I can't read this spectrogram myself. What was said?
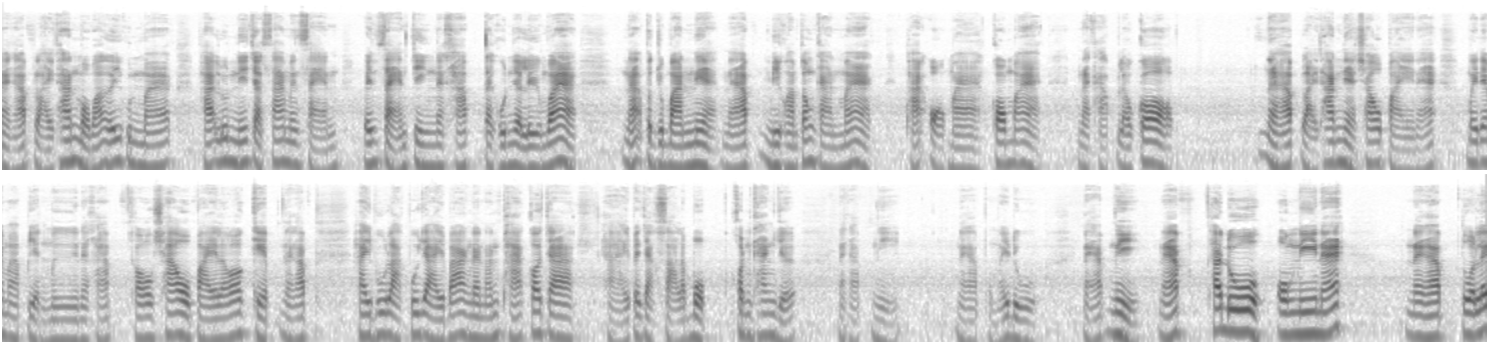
นะครับ หลายท่านบอกว่าเอ้ยคุณมาร์คพระรุ่นนี้จัดสร้างเป็นแสนเป็นแสนจริงนะครับ แต่คุณอย่าลืมว่าณปัจจุบันเนี่ยนะครับมีความต้องการมาก ระออกมาก็มากนะครับ แล้วก็นะครับหลายท่านเนี่ยเช่าไปนะฮะไม่ได้มาเปลี่ยนมือนะครับเขาเช่าไปแล้วก็เก็บนะครับ ให้ผู้หลักผู้ใหญ่บ้างดังนั้นพระก็จะหายไปจากสารระบบค่อนข้างเยอะนะครับนี่นะครับผมให้ดูนะครับนี่นะครับ ถ้าดูองค์นี้นะนะครับ ตัวเล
